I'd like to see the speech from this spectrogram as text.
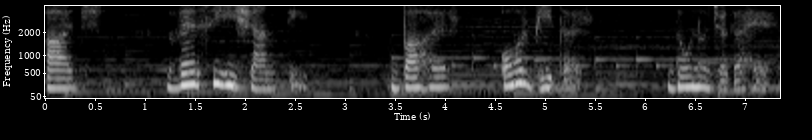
आज वैसी ही शांति, बाहर और भीतर दोनों जगह है।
